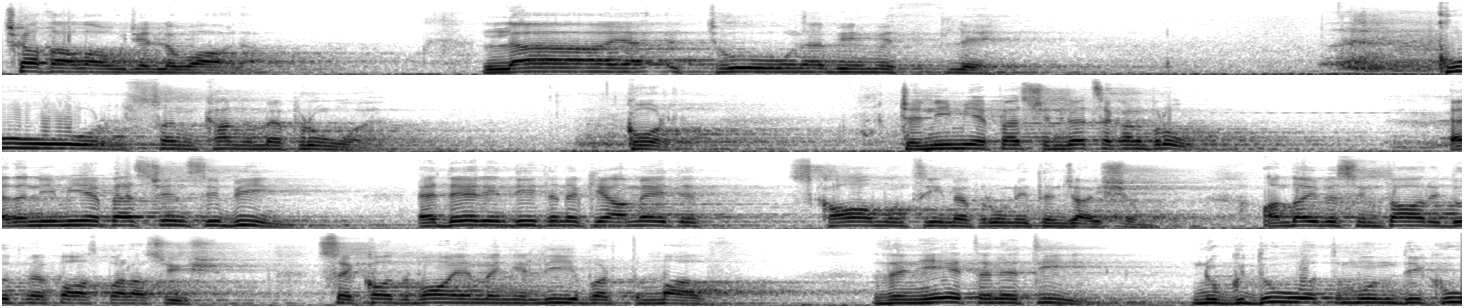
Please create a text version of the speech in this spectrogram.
Çka tha Allahu Xhel-le ve Ala? La je'tune bimithlih. Kurr s'kanë me prue. Kurr. Qe 1500 vjet s'e kanë pru. Edhe 1500 s'e bijnë. E deri n'ditën e kiametit, S'ka mundësi me pru një të ngjajshëm. Andaj besimtari duhet me pas parasysh se ka të bajë me një libër të madh dhe n'jetën e tij nuk duhet m'u ndiku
